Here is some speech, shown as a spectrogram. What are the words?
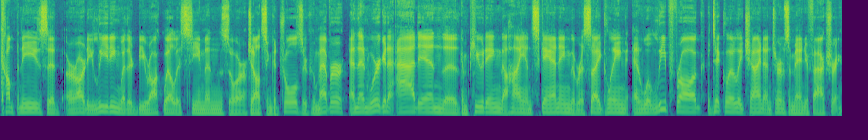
companies that are already leading, whether it be Rockwell or Siemens or Johnson Controls or whomever. And then we're going to add in the computing, the high end scanning, the recycling, and we'll leapfrog, particularly China, in terms of manufacturing.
